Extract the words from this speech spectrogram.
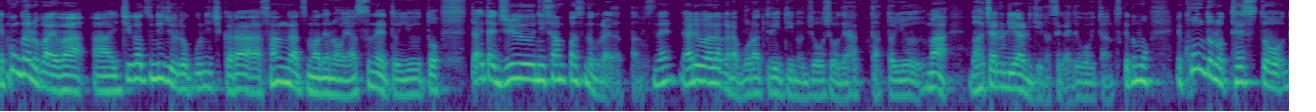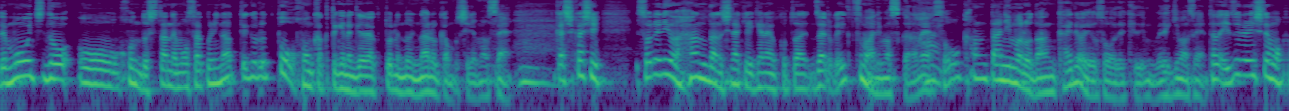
え今回の場合は1月26日から3月までの安値というと、大体12、3%ぐらいだったんですね。あれはだからボラティリティの上昇であったという、まあバーチャルリアリティの世界で動いたんですけども、今度のテストでもう一度、今度下値模索になってくると本格的な下落トレンドになるかもしれません。うんがしかし、それには判断しなきゃいけないことは材料がいくつもありますからね、はい、そう簡単に今の段階では予想できできません。ただ、いずれにしても、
